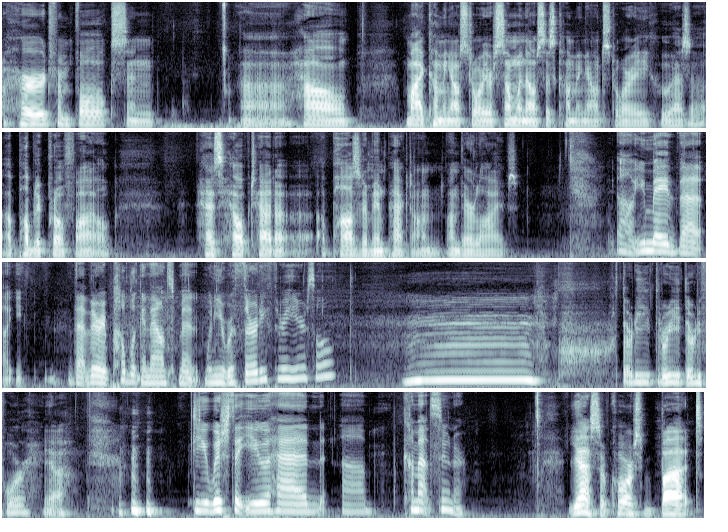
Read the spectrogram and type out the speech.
heard from folks and uh, how my coming out story or someone else's coming out story who has a, a public profile has helped had a, a, positive impact on on their lives. Uh, you made that uh, that very public announcement when you were 33 years old? Mm, 33, 34, yeah. Do you wish that you had um, come out sooner? Yes, of course, but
